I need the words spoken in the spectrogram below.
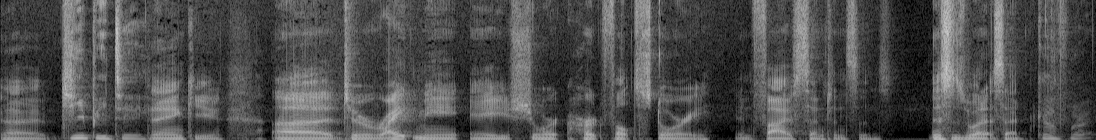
uh, GPT. Thank you. Uh, to write me a short, heartfelt story in five sentences. This is what it said. Go for it.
